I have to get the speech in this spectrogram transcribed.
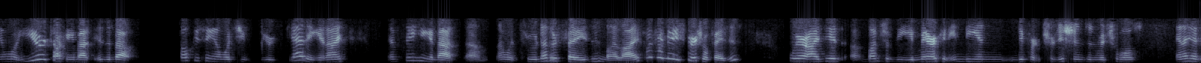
And what you're talking about is about focusing on what you you're getting. And I am thinking about um I went through another phase in my life. I've had many spiritual phases where I did a bunch of the American Indian different traditions and rituals and I had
